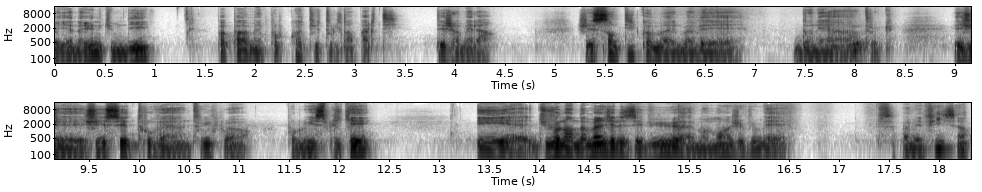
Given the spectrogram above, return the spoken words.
il y en a une qui me dit, Papa, mais pourquoi tu es tout le temps parti? T'es jamais là. J'ai senti comme elle m'avait donné un truc. Et j'ai essayé de trouver un truc pour, pour lui expliquer. Et euh, du jour au lendemain, je les ai vus, à un moment, j'ai vu, mais c'est pas mes fils, hein.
